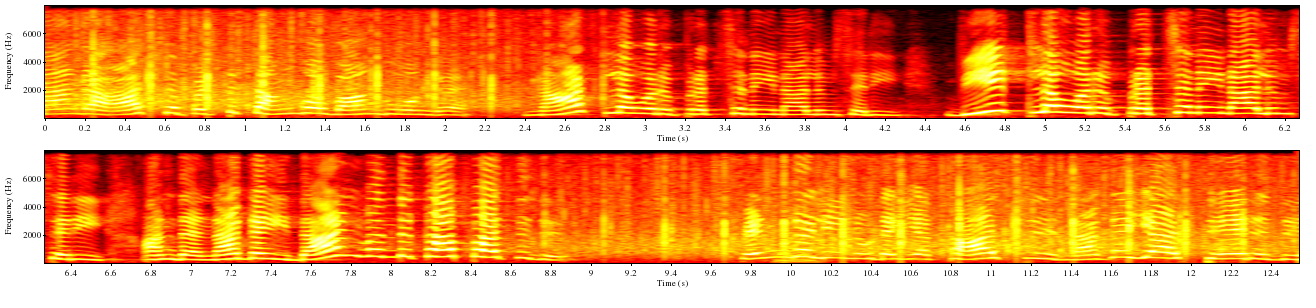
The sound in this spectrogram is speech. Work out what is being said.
நாங்கள் ஆசைப்பட்டு தங்கம் வாங்குவோங்க. நாட்டில் ஒரு பிரச்சனைனாலும் சரி வீட்டில் ஒரு பிரச்சனைனாலும் சரி அந்த நகை தான் வந்து காப்பாத்துது. பெண்களினுடைய காசு நகையா சேருது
